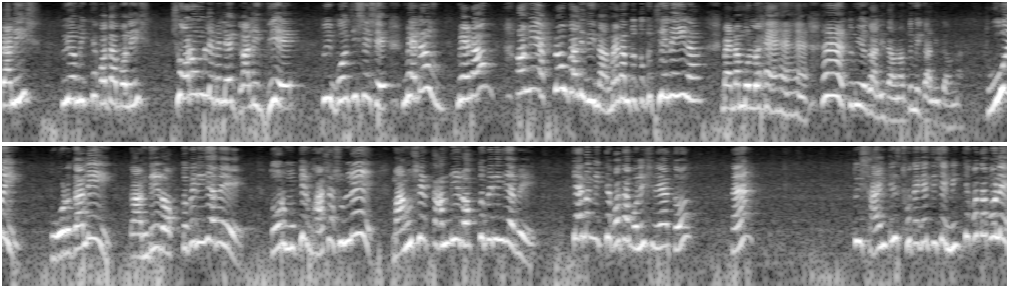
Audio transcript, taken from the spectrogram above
টানিস তুইও মিথ্যে কথা বলিস, চরম লেভেলের গালি দিয়ে তুই বলছিস শেষে ম্যাডাম ম্যাডাম আমি একটাও গালি দিই না। ম্যাডাম তো তোকে চেনেই না। ম্যাডাম বলল হ্যাঁ হ্যাঁ হ্যাঁ হ্যাঁ তুমিও গালি দাও না, তুমি গালি দাও না। তুই, তোর গালি কান দিয়ে রক্ত বেরিয়ে যাবে। তোর মুখের ভাষা শুনলে মানুষের কান দিয়ে রক্ত বেরিয়ে যাবে। কেন মিথ্যে কথা বলিস রে এত? হ্যাঁ? তুই সায়েন্টিস্ট হতে গেছিস এই মিথ্যে কথা বলে?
